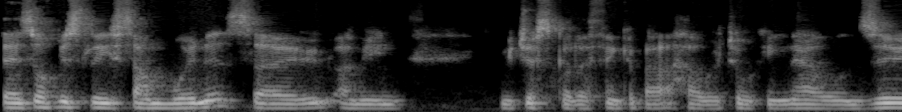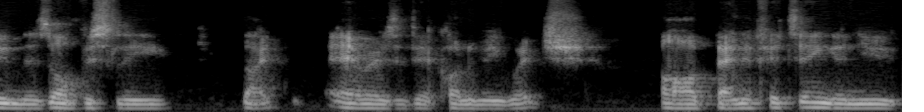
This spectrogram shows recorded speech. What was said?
there's obviously some winners. So I mean, we've just got to think about how we're talking now on Zoom. There's obviously like areas of the economy which are benefiting, and you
